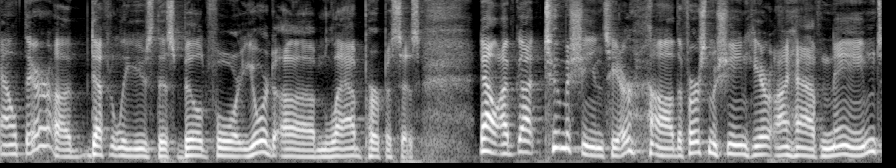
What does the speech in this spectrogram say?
out there, uh, definitely use this build for your um, lab purposes. Now, I've got two machines here. Uh, the first machine here I have named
